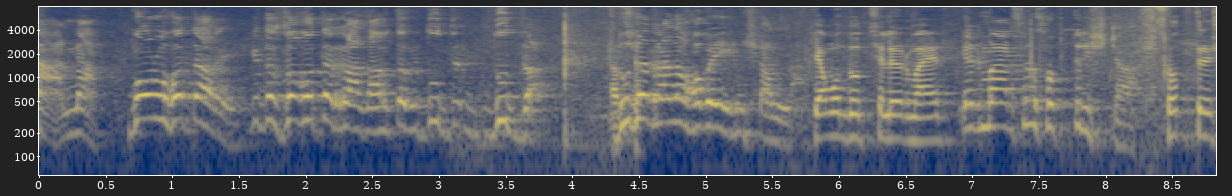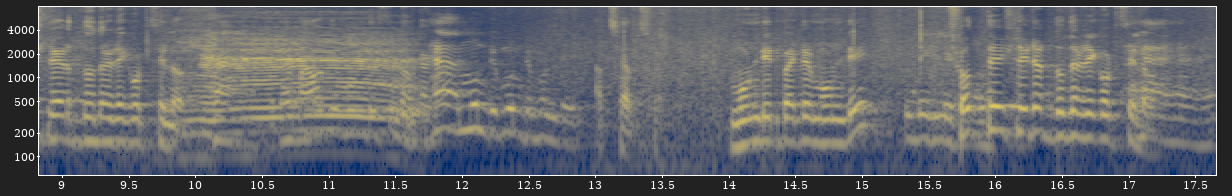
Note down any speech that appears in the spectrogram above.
না না। গরু হতে পারে কিন্তু জগতের রাজা হতে হবে দুধ দুধ আচ্ছা। দুধের রাজা হবে ইনশাল্লাহ কেমন দুধ ছিল ওর মায়ের? এর মার ছিল ছত্রিশটা। ছত্রিশ লিটার দুধের রেকর্ড ছিল? হ্যাঁ। এর মুন্ডি? হ্যাঁ মুন্ডি মুন্ডি মুন্ডি। আচ্ছা আচ্ছা। মুন্ডির পেটের মুন্ডি ছত্রিশ লিটার দুধের রেকর্ড ছিল? হ্যাঁ হ্যাঁ হ্যাঁ।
